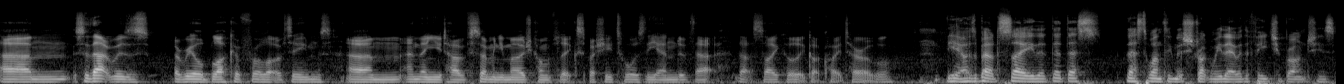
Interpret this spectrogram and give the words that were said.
Um, so that was a real blocker for a lot of teams. Um, and then you'd have so many merge conflicts, especially towards the end of that that cycle. It got quite terrible. Yeah, I was about to say that, that that's that's the one thing that struck me there with the feature branches.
